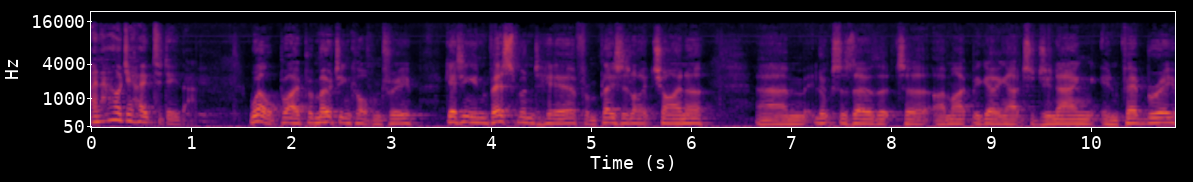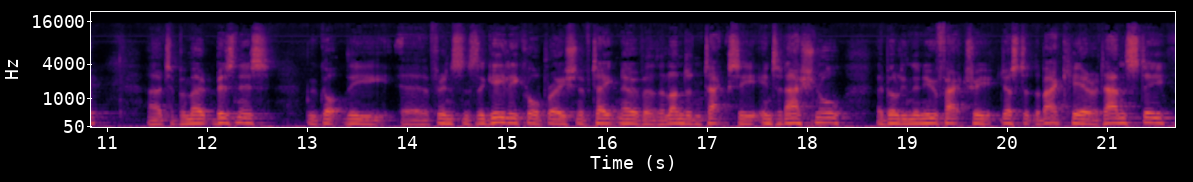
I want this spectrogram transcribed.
And how do you hope to do that? Well, by promoting Coventry, getting investment here from places like China. Um, it looks as though that uh, I might be going out to Jinan in February uh, to promote business. We've got the, uh, for instance, the Geely Corporation have taken over the London Taxi International. They're building the new factory just at the back here at Ansty.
